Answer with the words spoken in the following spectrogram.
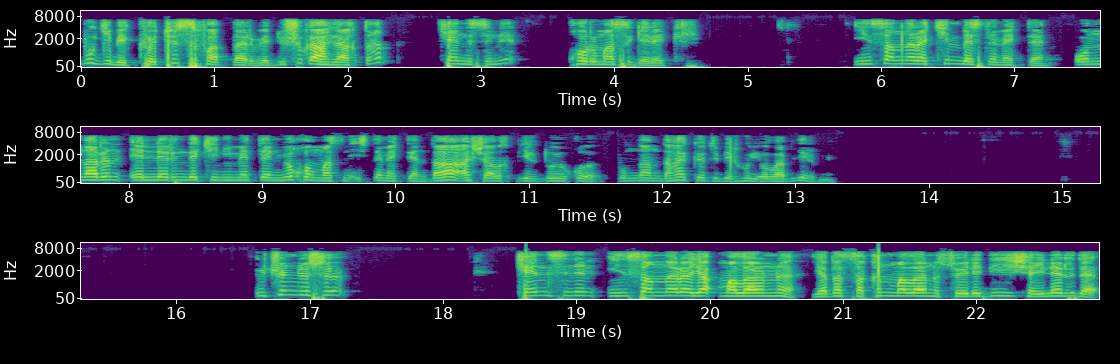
bu gibi kötü sıfatlar ve düşük ahlaktan kendisini koruması gerekir. İnsanlara kim beslemekten, onların ellerindeki nimetlerin yok olmasını istemekten daha aşağılık bir duygu, bundan daha kötü bir huy olabilir mi? Üçüncüsü, kendisinin insanlara yapmalarını ya da sakınmalarını söylediği şeyleri de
